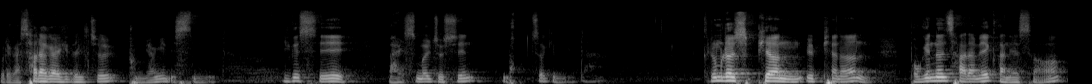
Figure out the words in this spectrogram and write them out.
우리가 살아가게 될 줄 분명히 믿습니다. 이것이 말씀을 주신 목적입니다. 그러므로 시편 1편은 복 있는 사람에 관해서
